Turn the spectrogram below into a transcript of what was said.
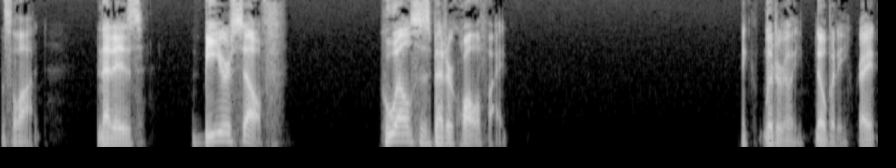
That's a lot. And that is be yourself. Who else is better qualified? Like, literally, nobody, right?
